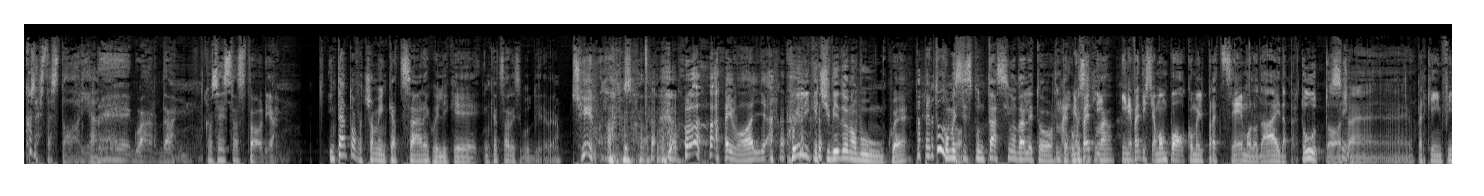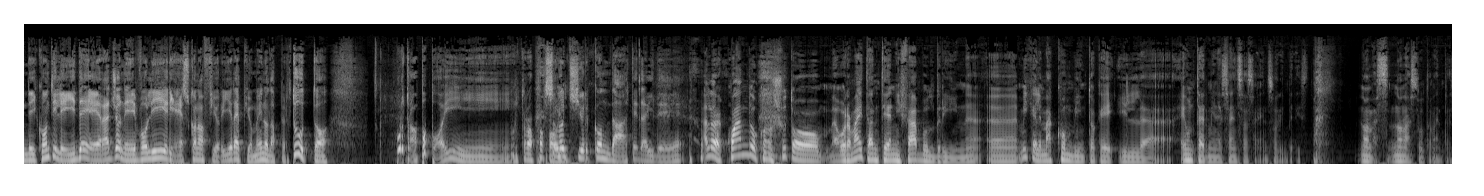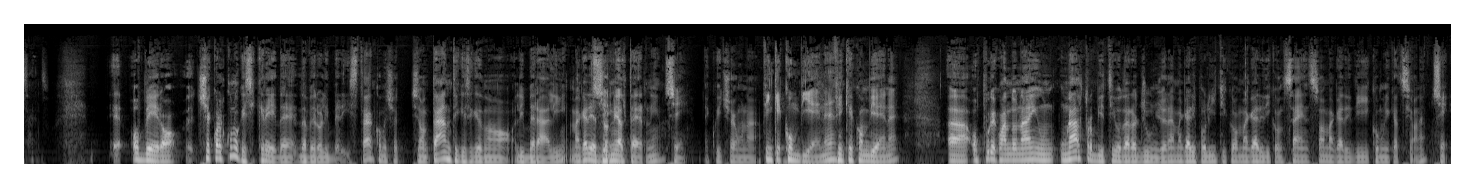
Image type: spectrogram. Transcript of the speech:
Cos'è sta storia? Eh, guarda, cos'è sta storia? Intanto facciamo incazzare quelli che... Incazzare si può dire, vero? Sì, ma Hai voglia. Quelli che ci vedono ovunque. Dappertutto. Come se spuntassimo dalle torte. Ma in effetti, tu- in effetti siamo un po' come il prezzemolo, dai, dappertutto. Sì. Cioè, perché in fin dei conti le idee ragionevoli riescono a fiorire più o meno dappertutto. Purtroppo poi, Purtroppo sono poi. circondate da idee. Allora, quando ho conosciuto oramai tanti anni fa Boldrin, eh, Michele mi ha convinto che il, eh, è un termine senza senso, liberista. Non ha, non assolutamente senso. Eh, ovvero, c'è qualcuno che si crede davvero liberista, come ci sono tanti che si credono liberali, magari a Sì. giorni alterni, Sì. e qui c'è una... Finché conviene. finché conviene, eh, oppure quando non hai un, un altro obiettivo da raggiungere, magari politico, magari di consenso, magari di comunicazione. Sì.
